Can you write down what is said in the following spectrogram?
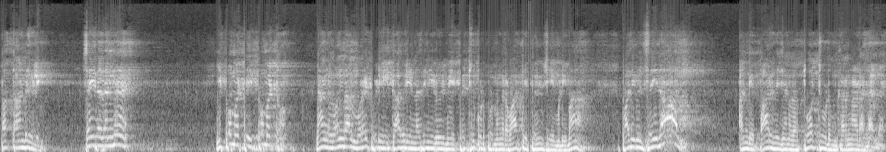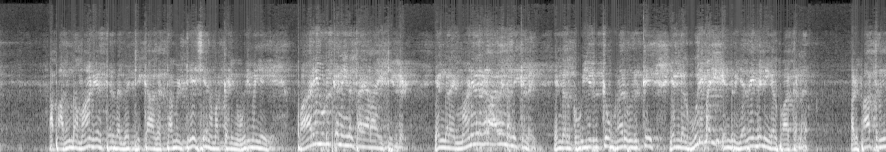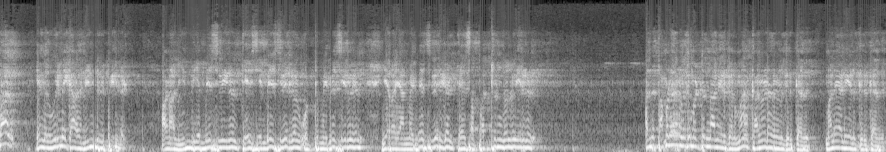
பத்தாண்டுகளில். செய்ததென்ன? இப்ப மட்டும் இப்ப மட்டும். நாங்கள் வந்தால் முறைப்படி காவிரி நதிநீர் உரிமையை பெற்றுக் கொடுப்போம்ங்கிற வார்த்தையை பதிவு செய்ய முடியுமா? பதிவு செய்தால் அங்கே பாரதிய ஜனதா தோற்றுவிடும் கர்நாடகாவில். அப்ப அந்த மாநில தேர்தல் வெற்றிக்காக தமிழ் தேசிய மக்களின் உரிமையை பறிவுடுக்க நீங்கள் தயாராயிட்டீர்கள். எங்களை மனிதர்களாகவே மதிக்கலை எங்களுக்கு உயிர் இருக்கு உணர்வு இருக்கு எங்கள் உரிமை என்று எதையுமே நீங்கள் பார்க்கல. அப்படி பார்த்திருந்தால் எங்கள் உரிமைக்காக நின்றிருப்பீர்கள். ஆனால் இந்தியம் பேசுவீர்கள் தேசியம் பேசுவீர்கள் ஒற்றுமை பேசுவீர்கள் இறையாண்மை பேசுவீர்கள் தேச பற்றும் சொல்வீர்கள் அது தமிழர்களுக்கு மட்டும்தான் இருக்கணுமா? கன்னடர்களுக்கு இருக்காது மலையாளிகளுக்கு இருக்காது.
